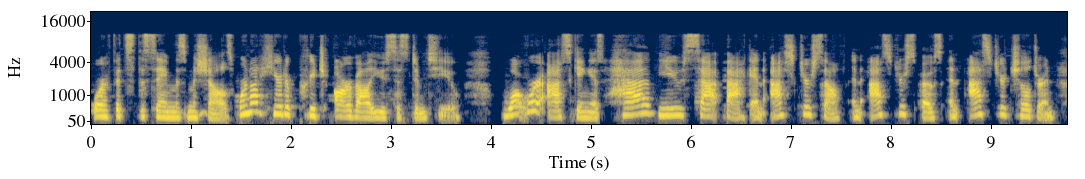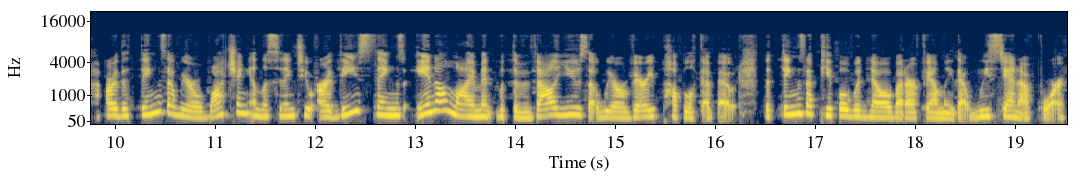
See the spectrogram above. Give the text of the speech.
or if it's the same as Michelle's. We're not here to preach our value system to you. What we're asking is have you sat back and asked yourself and asked your spouse and asked your children, are the things that we are watching and listening to, are these things in alignment with the values that we are very public about? The things that people would know about our family that we stand up for?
